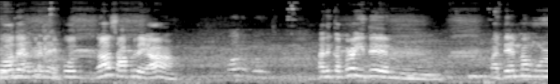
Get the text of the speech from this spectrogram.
போதை இப்போதைக்கு போது ஆ சாப்பிட்றியா? அதுக்கப்புறம் இது ம், மத்தியானமா மூணு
